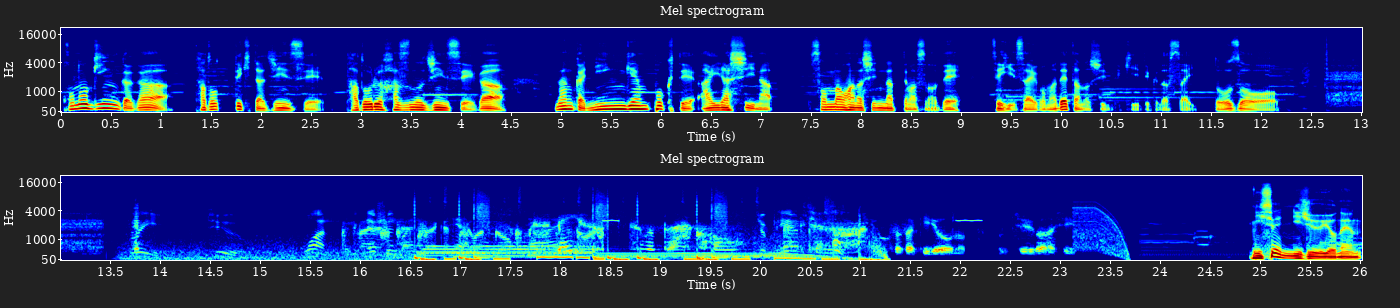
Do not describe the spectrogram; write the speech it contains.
この銀河が辿ってきた人生、辿るはずの人生が、なんか人間っぽくて愛らしいな。そんなお話になってますので、ぜひ最後まで楽しんで聞いてください。どうぞ。3 2024年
